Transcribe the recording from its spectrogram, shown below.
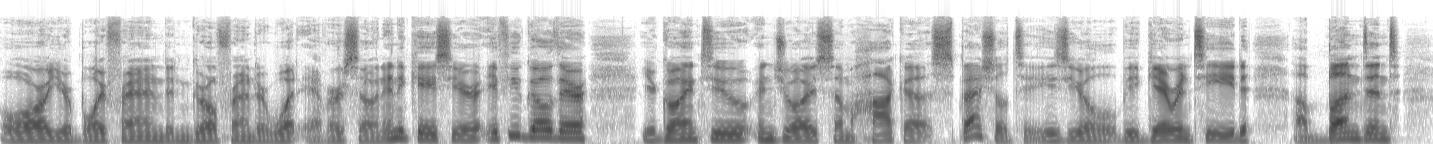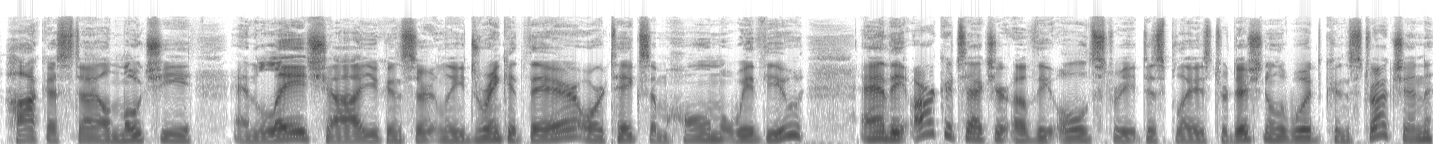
or your boyfriend and girlfriend or whatever. So, in any case, here, if you go there, you're going to enjoy some Hakka specialties. You'll be guaranteed abundant Hakka style mochi and leicha. Ah, you can certainly drink it there or take some home with you. And the architecture of the old street displays traditional wood construction,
